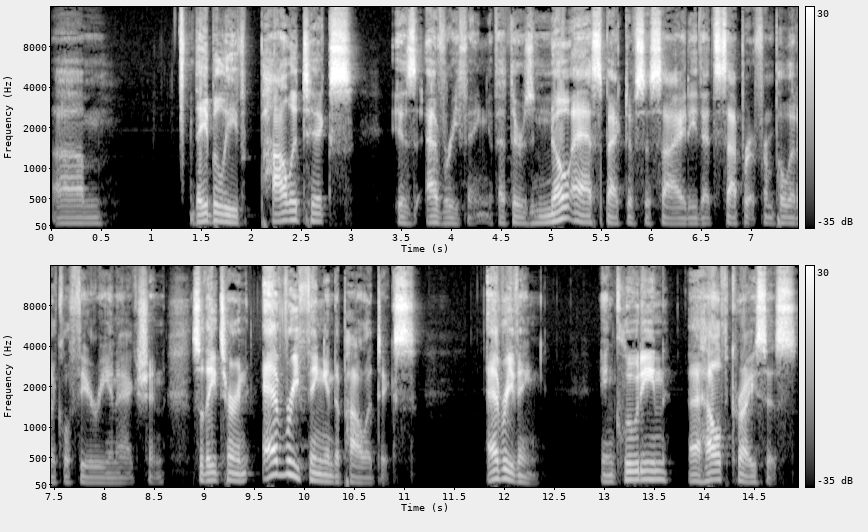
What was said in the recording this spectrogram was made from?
Um, they believe politics is everything, that there's no aspect of society that's separate from political theory and action. So, they turn everything into politics. Everything including a health crisis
